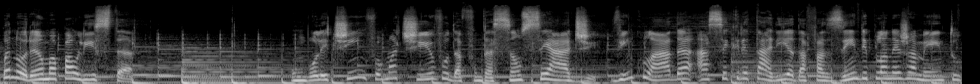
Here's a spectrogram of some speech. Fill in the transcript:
Panorama Paulista. Um boletim informativo da Fundação SEAD, vinculada à Secretaria da Fazenda e Planejamento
